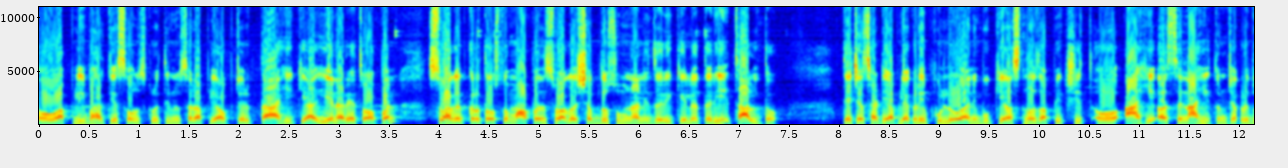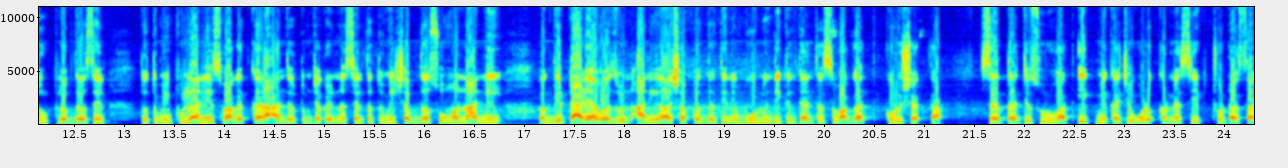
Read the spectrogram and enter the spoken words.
आपली भारतीय संस्कृतीनुसार आपली औपचारिकता आहे की येणाऱ्याचं आपण स्वागत करत असतो. मग आपण स्वागत शब्दसुमनाने जरी केलं तरी चालतं. त्याच्यासाठी आपल्याकडे फुलं आणि बुके असणंच अपेक्षित आहे असं नाही. तुमच्याकडे जर उपलब्ध असेल तर तुम्ही फुलांनी स्वागत करा. आणि जर तुमच्याकडे नसेल तर तुम्ही शब्द सुमनांनी अगदी टाळ्या वाजून आणि अशा पद्धतीने बोलून देखील त्यांचं स्वागत करू शकता. सत्राची सुरुवात. एकमेकाची ओळख करण्यास एक छोटासा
